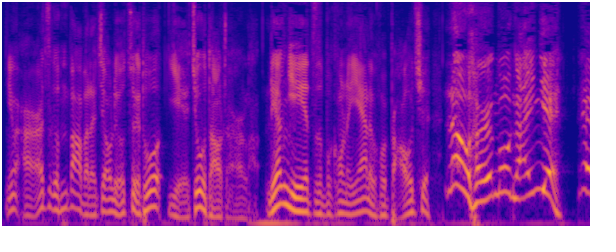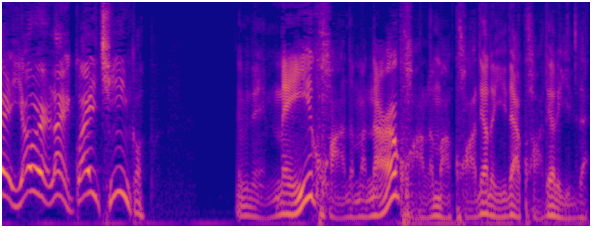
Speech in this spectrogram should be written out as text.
因为儿子跟爸爸的交流最多也就到这儿了，两爷子不可能眼泪会爆起。老汉儿，我爱你，哎，幺儿来，乖亲一个。对不对？没垮的嘛，哪儿垮了嘛？垮掉的一代，垮掉的一代。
